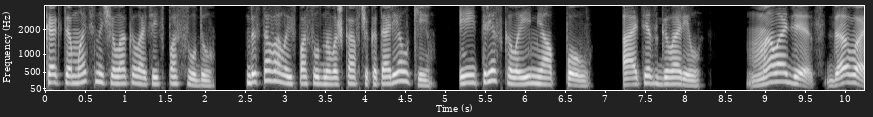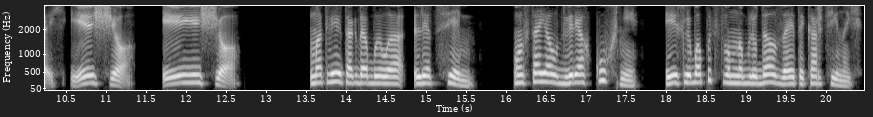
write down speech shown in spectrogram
Как-то мать начала колотить посуду доставала из посудного шкафчика тарелки и трескала ими об пол, а отец говорил «Молодец, давай, еще и еще». Матвею тогда было лет семь. Он стоял в дверях кухни и с любопытством наблюдал за этой картиной.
